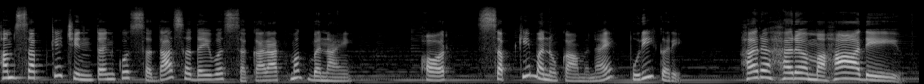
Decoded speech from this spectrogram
हम सबके चिंतन को सदा सदैव सकारात्मक बनाएँ और सबकी मनोकामनाएँ पूरी करें। हर हर महादेव।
